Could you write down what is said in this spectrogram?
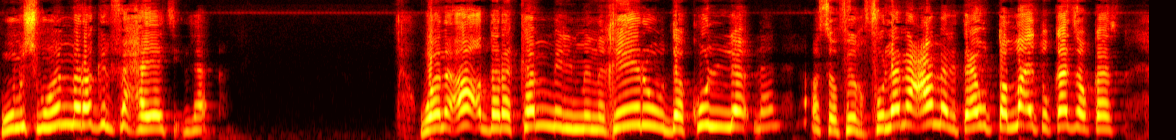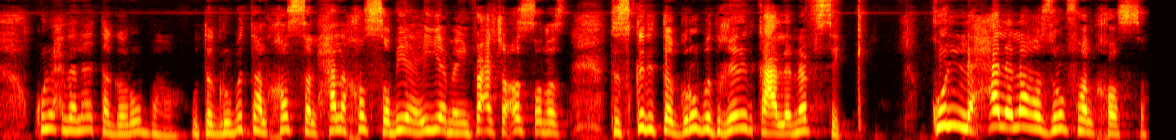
ومش مهم راجل في حياتي. لا. وأنا أقدر أكمل من غيره وده كل لا لا لا. في- فلانة عملت اهي واتطلقت وكذا وكذا. كل واحدة لها تجاربها وتجربتها الخاصة الحالة خاصة بيها هي. ما ينفعش أصلا تسقطي تجربة غيرك على نفسك. كل حالة لها ظروفها الخاصة.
